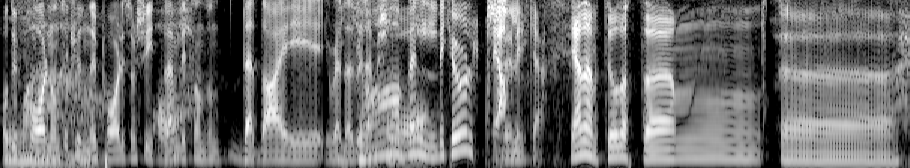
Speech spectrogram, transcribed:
og du får noen sekunder på å liksom skyte dem. Litt sånn som Dead Eye i Red Dead Redemption. Ja, veldig kult. Det liker jeg. Jeg nevnte jo dette um, øh,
